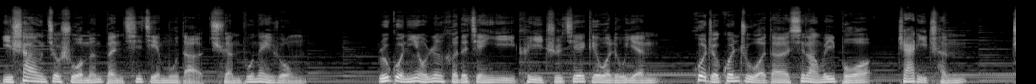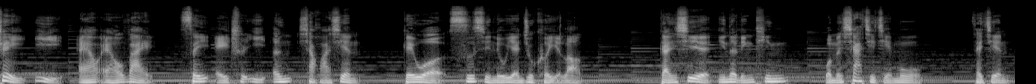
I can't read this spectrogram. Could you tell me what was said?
以上就是我们本期节目的全部内容。如果您有任何的建议，可以直接给我留言，或者关注我的新浪微博 “Jelly 陈 ”，J E L L Y。c h e n 下划线，给我私信留言就可以了。感谢您的聆听，我们下期节目再见。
